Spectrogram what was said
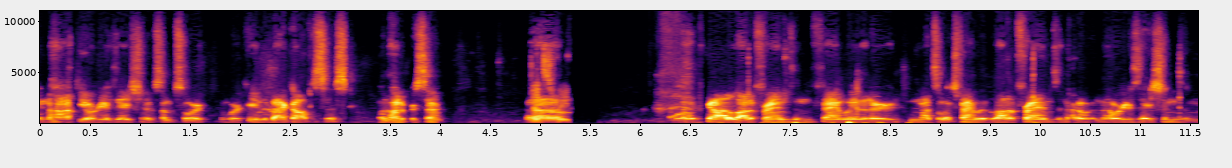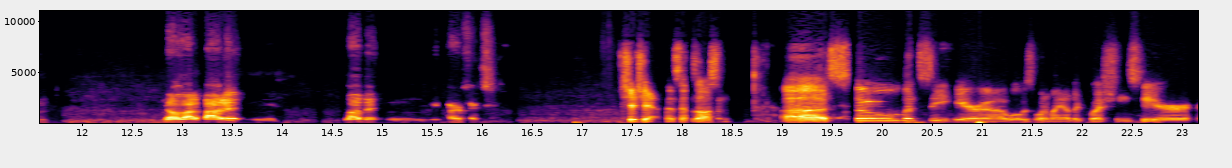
in the hockey organization of some sort, working in the back offices, 100%. That's Um, sweet. I've got a lot of friends and family that are not so much family, but a lot of friends in that in the organizations and know a lot about it, and love it, and be perfect. Chit chat. That sounds awesome. Uh, so let's see here. Uh, what was one of my other questions here?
